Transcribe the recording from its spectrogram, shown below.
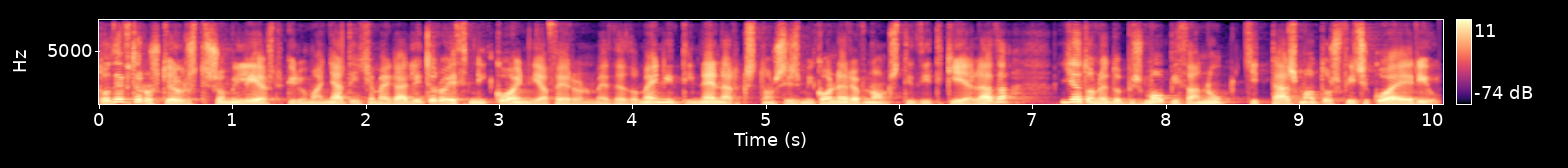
Το δεύτερο σκέλος της ομιλίας του κ. Μανιάτη είχε μεγαλύτερο εθνικό ενδιαφέρον με δεδομένη την έναρξη των σεισμικών ερευνών στη Δυτική Ελλάδα για τον εντοπισμό πιθανού κοιτάσματος φυσικού αερίου,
